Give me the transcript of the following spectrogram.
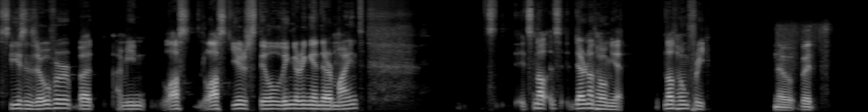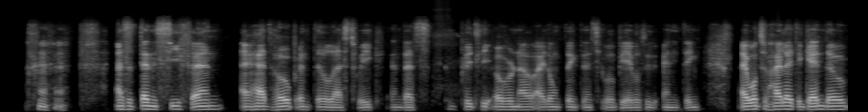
Season's over, but I mean, last last year still lingering in their mind. It's, it's not. It's, they're not home yet. Not home free. No, but as a Tennessee fan, I had hope until last week, and that's completely over now. I don't think Tennessee will be able to do anything. I want to highlight again, though,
